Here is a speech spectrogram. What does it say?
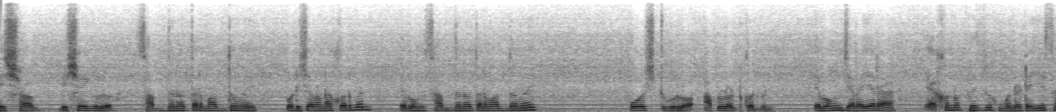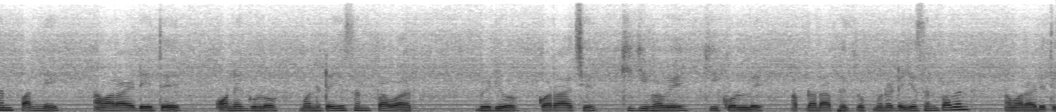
এইসব বিষয়গুলো সাবধানতার মাধ্যমে পরিচালনা করবেন এবং সাবধানতার মাধ্যমে পোস্টগুলো আপলোড করবেন। এবং যারা যারা এখনও ফেসবুক মনিটাইজেশান পাননি, আমার আইডিতে অনেকগুলো মনিটাইজেশান পাওয়ার ভিডিও করা আছে। কি কীভাবে, কি করলে আপনারা ফেসবুক মনিটাইজেশান পাবেন, আমার আইডিতে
